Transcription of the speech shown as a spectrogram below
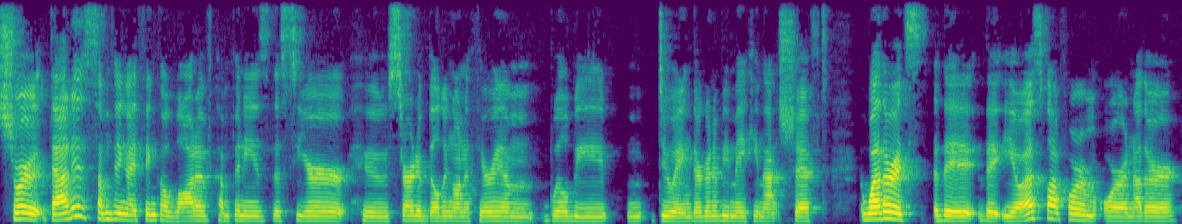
Sure. That is something I think a lot of companies this year who started building on Ethereum will be doing. They're going to be making that shift, whether it's the, the EOS platform or another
